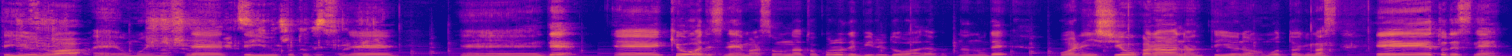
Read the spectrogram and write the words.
ていうのは、えー思いますねっていうことですね。えーで、えー今日はですね、まあそんなところでビルドはなので終わりにしようかななんていうのは思っております。えーとですね、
